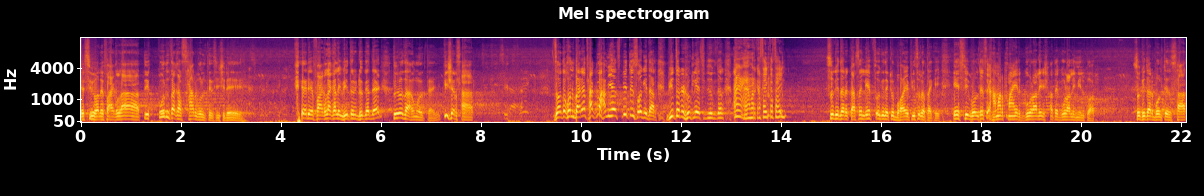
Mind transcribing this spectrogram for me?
এসি বলে, পাগলা, তুই কোন টাকা সার বলতেছিস রে? রে, পাগলা, খালি ভিতরে ঢুকে দেখ, তুইও যা তাই কিসের সার যতক্ষণ বাইরে থাকব, আমি এসপি, তুই চকিদার। ভিতরে ঢুকলে এসপি, চকিদার। আমার কাছাই কাছাই। চকিদারের কাছে লিয়ে চকিদার একটু ভয়ে পিছনে থাকে। এসপি বলতেছে, আমার পায়ের গোড়ালির সাথে গোড়ালি মিল কর। চকিদার বলতেছে, স্যার,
